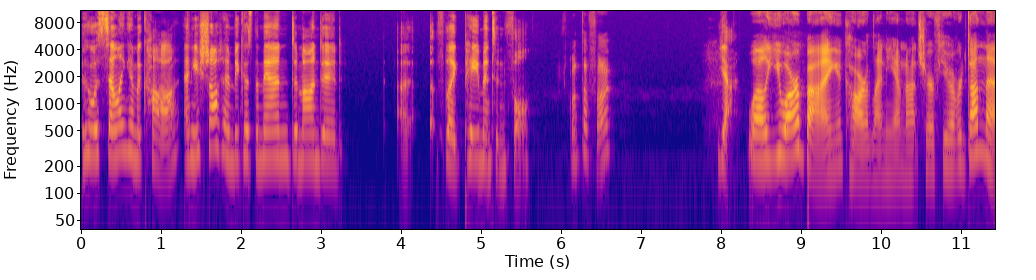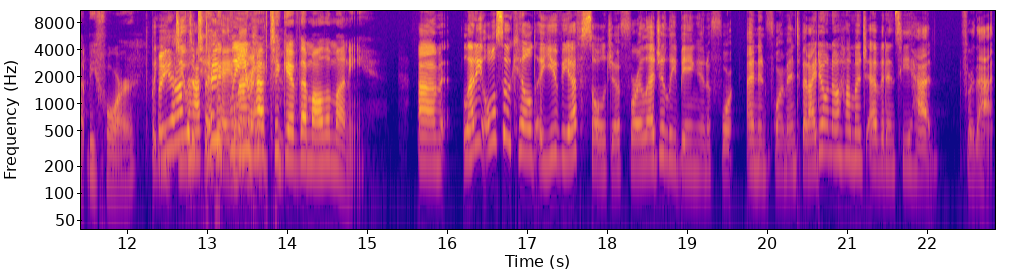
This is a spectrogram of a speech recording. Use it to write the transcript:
who was selling him a car, and he shot him because the man demanded uh, like payment in full. What the fuck? Yeah, Well, you are buying a car, Lenny. I'm not sure if you've ever done that before. but, But you, you do have to have to take pay money. you have to give them all the money. Um, Lenny also killed a UVF soldier for allegedly being an, infor- an informant, but I don't know how much evidence he had for that.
